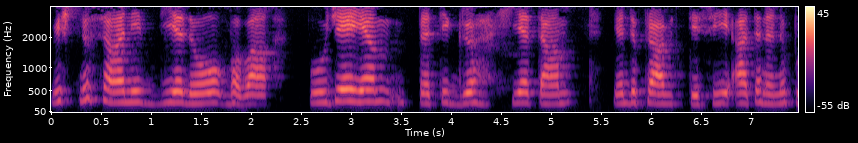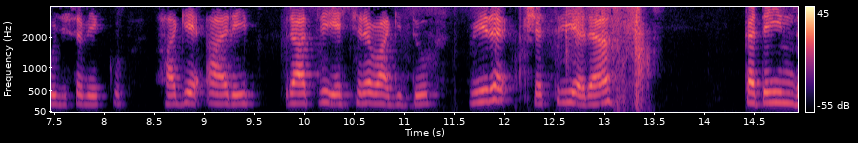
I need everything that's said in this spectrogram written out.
ವಿಷ್ಣು ಸಾನ್ನಿಧ್ಯದೋ ಭವ, ಪೂಜೆಯಂ ಪ್ರತಿಗೃಹ್ಯತಾಂ ಎಂದು ಪ್ರಾರ್ಥಿಸಿ ಆತನನ್ನು ಪೂಜಿಸಬೇಕು. ಹಾಗೆ ಆ ರೀ, ರಾತ್ರಿ ಎಚ್ಚರವಾಗಿದ್ದು ವೀರ ಕ್ಷತ್ರಿಯರ ಕಥೆಯಿಂದ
